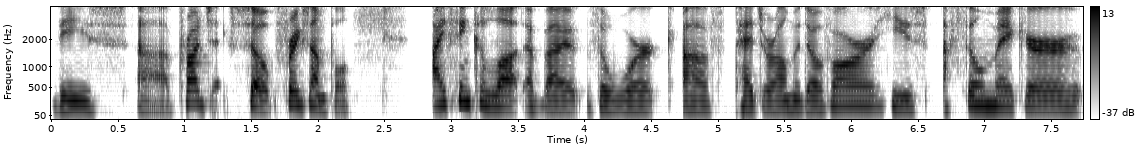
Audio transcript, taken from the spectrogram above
these uh, projects. So, for example, I think a lot about the work of Pedro Almodovar. He's a filmmaker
